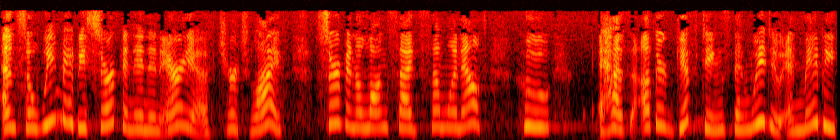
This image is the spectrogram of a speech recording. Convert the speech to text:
And so we may be serving in an area of church life, serving alongside someone else who has other giftings than we do. And maybe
